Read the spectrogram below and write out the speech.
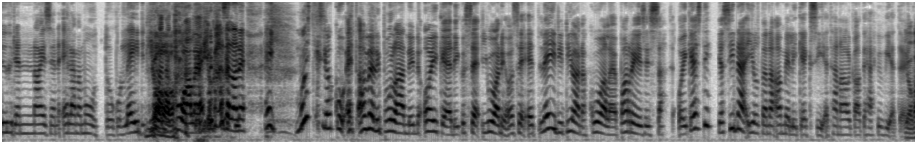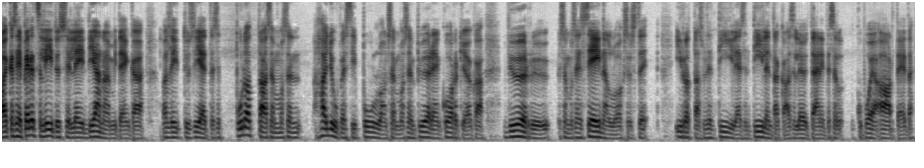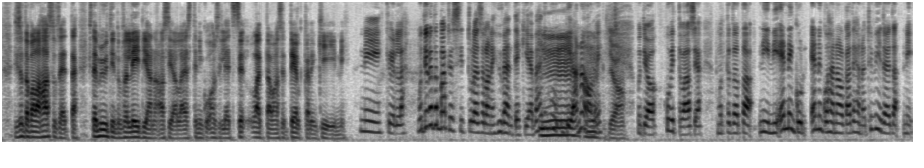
yhden naisen elämä muuttuu, kun Lady Diana kuolee, joka on sellainen, hei, muistiksi joku, että Ameli Pulanin oikea niin se juoni on se, että Lady Diana kuolee Pariisissa oikeasti, ja sinä iltana Ameli keksii, että hän alkaa tehdä hyviä töitä. Joo, vaikka se ei periaatteessa liity se Lady Dianaan mitenkään, vaan se liittyy siihen, että se pudottaa semmoisen hajuvesipullon, semmoisen pyöreän korkean, joka vyöryy semmoisen seinän luokse, se irrottaa semmoisen tiileen, sen tiilen takaa se löytää niitä se kupoja aarteita. Niin se on tavallaan hassu se, että sitä myytiin tuollaisen Lady asialla ja sitten niin on silleen, että se laittaa vaan sen telkkarin kiinni. Niin, kyllä. Mutta joka tapauksessa sitten tulee sellainen hyvän tekijä, vähän niin kuin mm, Diana oli. Mm, joo. Mutta joo, huvittava asia. Mutta tota, niin, niin ennen, kuin, ennen kuin hän alkaa tehdä noita hyviä töitä, niin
